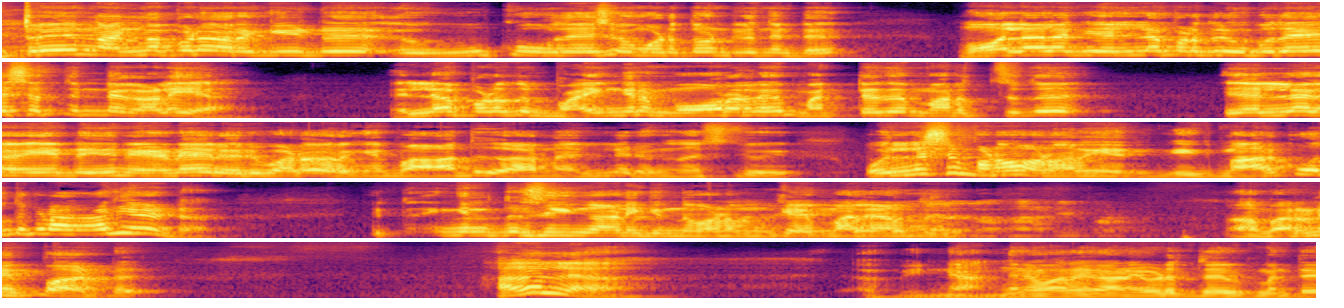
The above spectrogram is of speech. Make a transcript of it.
ഇത്രയും നന്മപ്പടം ഇറക്കിയിട്ട് ഊക്കും ഉപദേശവും കൊടുത്തോണ്ടിരുന്നിട്ട് മോഹൻലാലൊക്കെ എല്ലാ പടത്തിലും ഉപദേശത്തിന്റെ കളിയാ. എല്ലാ പടത്തും ഭയങ്കര മോറൽ മറ്റേത് മറിച്ചത് ഇതെല്ലാം കഴിഞ്ഞിട്ട് ഇതിനിടയിൽ ഒരു പടം ഇറങ്ങിയപ്പോൾ അത് കാരണം എല്ലാവരും നശിച്ചു പോയി. ഒരു ലക്ഷം പടമാണ് ഇറങ്ങിയത് ഈ മാർക്ക് പോലത്തെ പടം ആദ്യമായിട്ടാണ് ഇങ്ങനത്തെ സീൻ കാണിക്കുന്ന പടം മലയാളത്തിൽ ആ ഭരണിപ്പാട്ട്. അതല്ല. പിന്നെ അങ്ങനെ പറയുകയാണ് ഇവിടുത്തെ മറ്റേ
